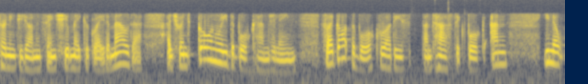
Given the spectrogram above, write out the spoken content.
turning to John and saying she'll make a great Imelda. And she went, go and read the book, Angeline. So I got the book, Roddy's fantastic book, and you know,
